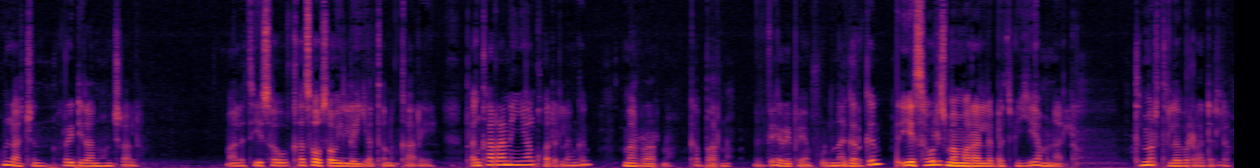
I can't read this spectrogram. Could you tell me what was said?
ሁላችን ready ላንሆን እንችላለን። ማለት ከሰው ሰው ይለያል ጥንካሬ። ጠንካራ ነኝ ያልኩ አይደለም፣ ግን መራር ነው፣ ከባድ ነው፣ very painful። ነገር ግን የሰው ልጅ መማር አለበት ብዬ አምናለሁ። ትምህርት ለብር አይደለም።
